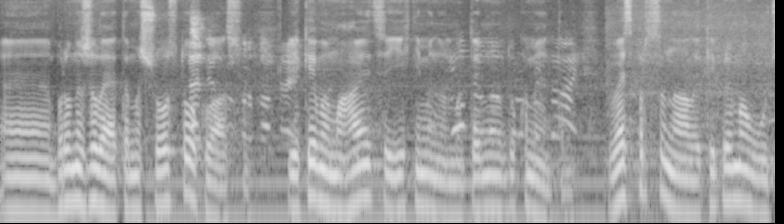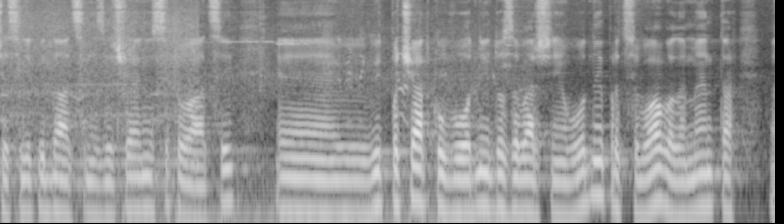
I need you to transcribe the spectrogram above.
е, бронежилетами 6 класу, які вимагаються їхніми нормативними документами. Весь персонал, який приймав участь у ліквідації надзвичайної ситуації, від початку водної до завершення водної працював в елементах е,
